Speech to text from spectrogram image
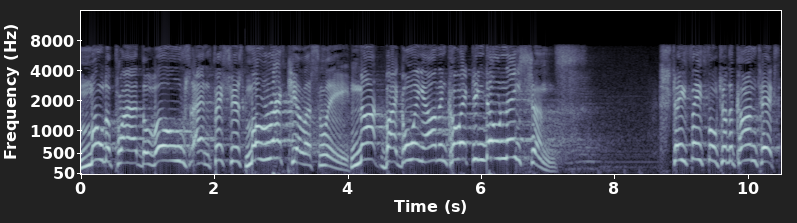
multiplied the loaves and fishes miraculously, not by going out and collecting donations. Stay faithful to the context.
